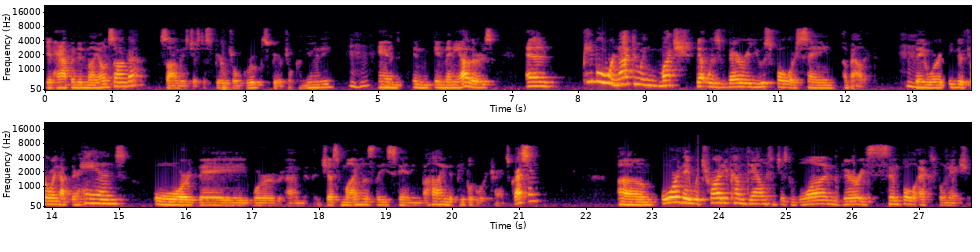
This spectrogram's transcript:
it happened in my own sangha. Sangha is just a spiritual group, spiritual community, and in in many others. And people were not doing much that was very useful or sane about it. They were either throwing up their hands or they were um, just mindlessly standing behind the people who were transgressing. Um, or they would try to come down to just one very simple explanation.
